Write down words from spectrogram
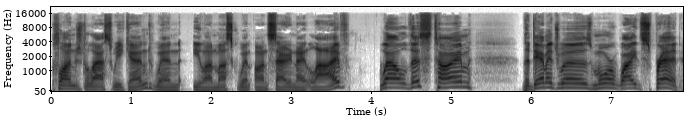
plunged last weekend when Elon Musk went on Saturday Night Live? Well, this time, the damage was more widespread.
